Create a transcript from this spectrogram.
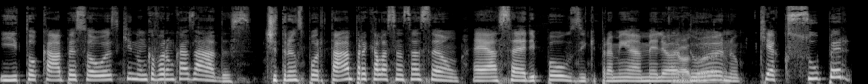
e tocar pessoas que nunca foram casadas. Te transportar para aquela sensação. É a série Pose, que para mim é a melhor Eu do adoro. ano, que é super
